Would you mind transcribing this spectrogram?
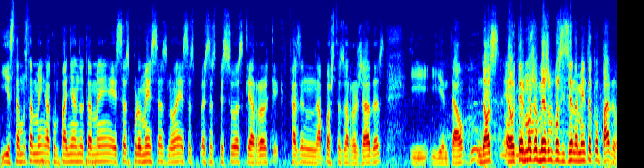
e estamos tamén acompañando tamén esas promesas, non é? Esas, esas persoas que, arro, que fazem apostas arrojadas e, e então nós é, temos o mesmo posicionamento copado.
